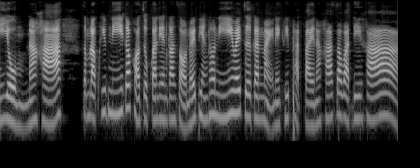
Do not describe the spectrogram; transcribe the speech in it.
นิยมนะคะ สำหรับคลิปนี้ก็ขอจบการเรียนการสอนไว้เพียงเท่านี้ ไว้เจอกันใหม่ในคลิปถัดไปนะคะ สวัสดีค่ะ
